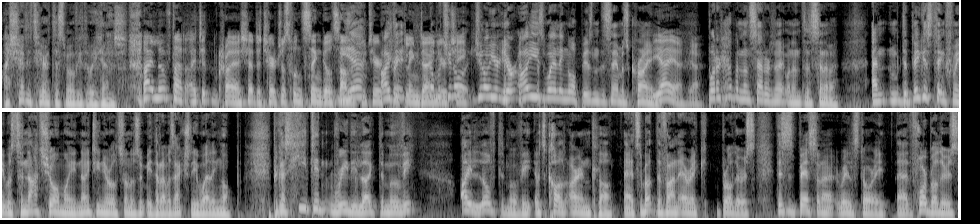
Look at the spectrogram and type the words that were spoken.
I shed a tear at this movie at the weekend. I love that. I didn't cry. I shed a tear, just one single solitary tear I did- trickling down no, your you know, cheek. you know, your, your eyes welling up isn't the same as crying. Yeah, yeah, yeah. But it happened on Saturday night when I went to the cinema. And the biggest thing for me was to not show my 19 year old son who's with me that I was actually welling up. Because he didn't really like the movie. I loved the movie. It's called Iron Claw. Uh, it's about the Von Erich brothers. This is based on a real story. Uh, the four brothers,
